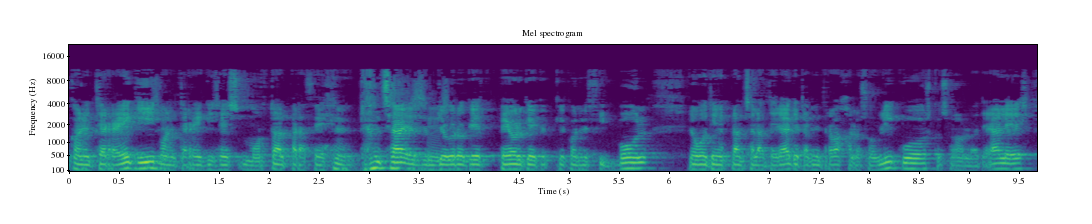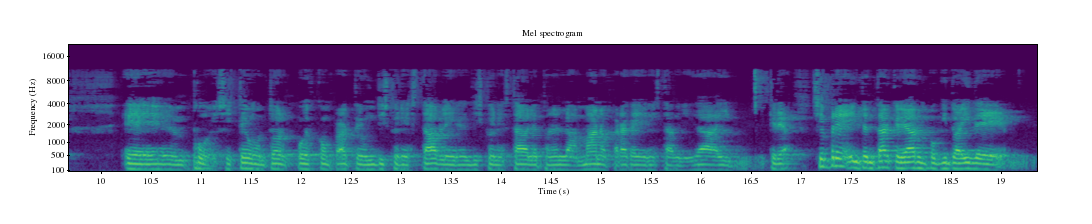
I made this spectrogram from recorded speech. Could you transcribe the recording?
con el TRX, bueno, el TRX es mortal para hacer plancha, es, yo creo que es peor que, con el fútbol. Luego tienes plancha lateral que también trabaja los oblicuos, que son los laterales. Eh, pues existe un montón. Puedes comprarte un disco inestable y en el disco inestable poner las manos para que haya inestabilidad y crear. Siempre intentar crear un poquito ahí de,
